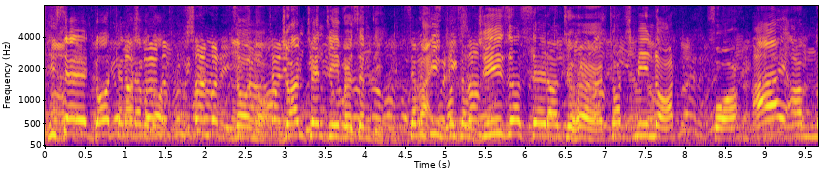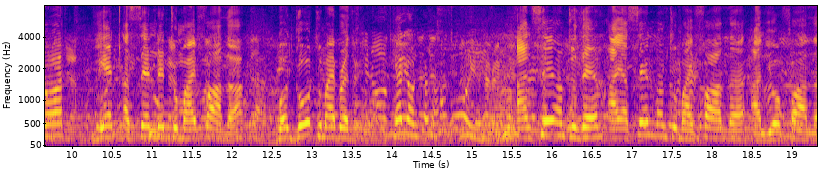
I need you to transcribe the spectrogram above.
he said, God cannot have a God. No, no. John 20, verse 17. 17, Right. Jesus said unto her, Touch me not, for I am not yet ascended to my Father, but go to my brethren. Carry on, carry on. And say unto them, I ascend unto my Father and your Father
